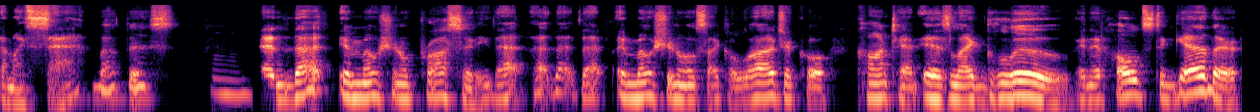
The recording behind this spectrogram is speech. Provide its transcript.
am I sad about this? Mm. and that emotional prosody that that that, that emotional psychological content is like glue and it holds together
